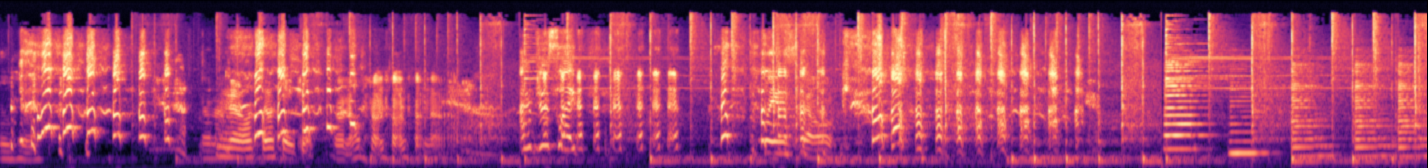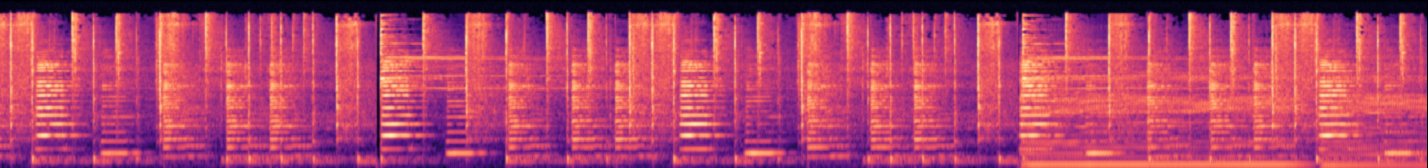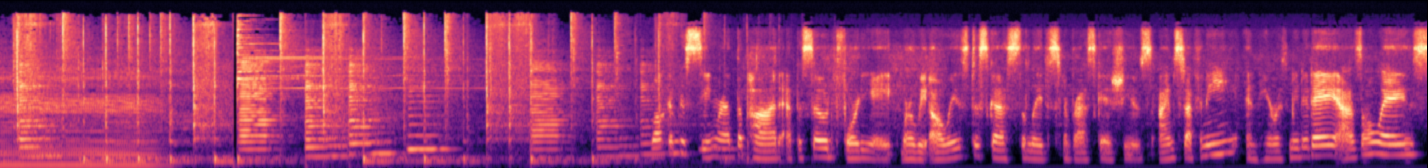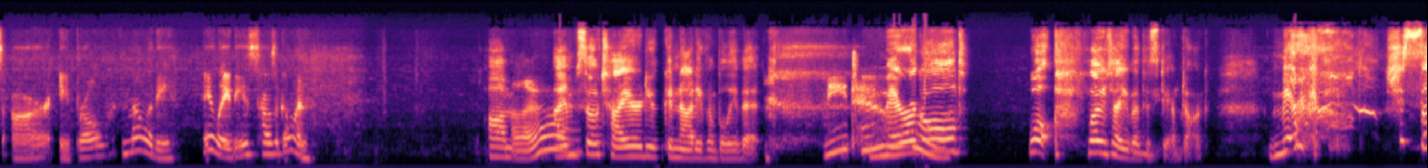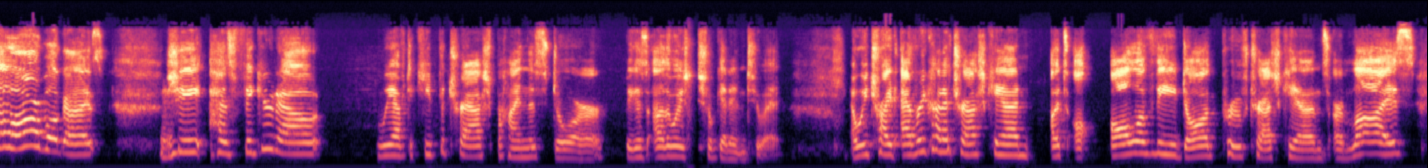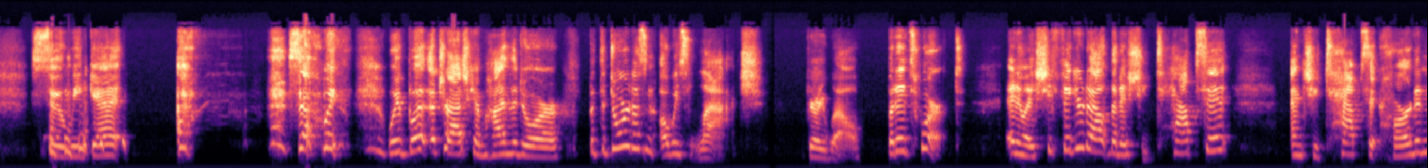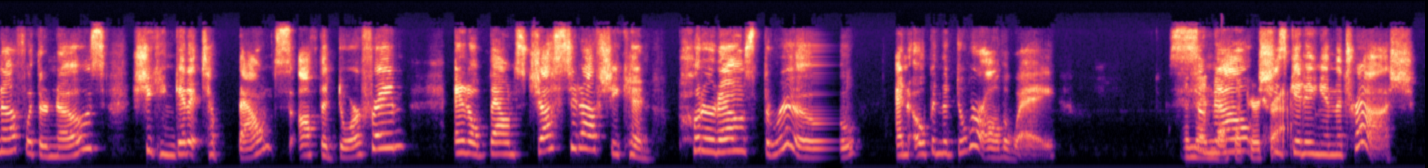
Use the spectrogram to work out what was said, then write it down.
Mhm. No, no, No, no, thank you. no, no, no, no, no, no. I'm just like, Please don't. Welcome to Seeing Red the Pod, episode 48, where we always discuss the latest Nebraska issues. I'm Stephanie, and here with me today, as always, are April and Melody. Hey, ladies, how's it going? um, Hello. I'm so tired you cannot even believe it. Me too. Marigold. Well, let me tell you about this damn dog. Marigold. She's so horrible, guys. Hmm. She has figured out we have to keep the trash behind this door because otherwise she'll get into it. And we tried every kind of trash can. It's all, all of the dog proof trash cans are lies. So we get so we we put a trash can behind the door, but the door doesn't always latch very well. But it's worked. Anyway, she figured out that if she taps it and she taps it hard enough with her nose, she can get it to bounce off the door frame and it'll bounce just enough she can put her nose through and open the door all the way. And so then mess up now she's trash. getting in the trash.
